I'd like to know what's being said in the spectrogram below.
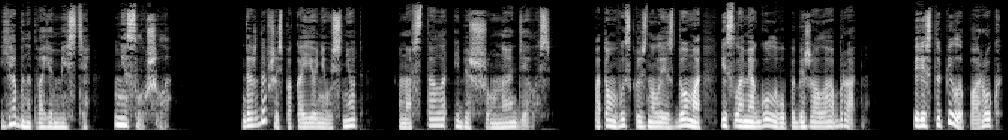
Я бы на твоем месте не слушала. Дождавшись, пока ее не уснет, она встала и бесшумно оделась. Потом выскользнула из дома и, сломя голову, побежала обратно. Переступила порог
